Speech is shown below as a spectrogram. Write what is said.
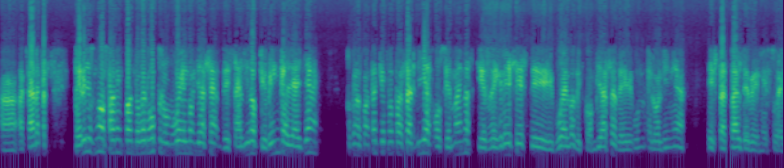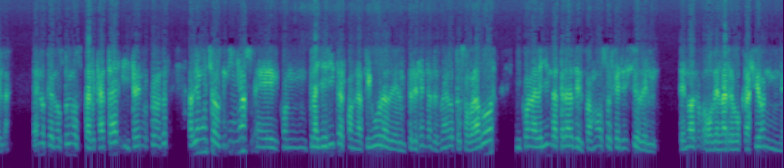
a, Caracas, pero ellos no saben cuándo ver otro vuelo, ya sea de salido que venga de allá, porque nos cuentan que puede pasar días o semanas que regrese este vuelo de Conviasa de una aerolínea estatal de Venezuela. Es lo que nos pudimos percatar y también nos pudimos ver. Había muchos niños eh, con playeritas con la figura del presidente Andrés Manuel López Obrador y con la leyenda atrás del famoso ejercicio del, de o de la revocación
